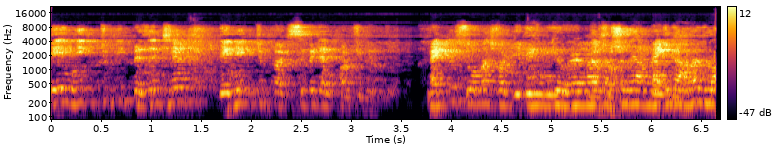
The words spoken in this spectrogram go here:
They need to be present here. They need to participate and contribute. Thank you so much for giving Thank me. the you very much.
